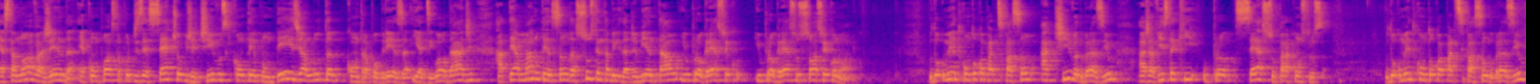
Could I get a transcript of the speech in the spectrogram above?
Esta nova agenda é composta por 17 objetivos que contemplam desde a luta contra a pobreza e a desigualdade até a manutenção da sustentabilidade ambiental e o progresso, e o progresso socioeconômico. O documento contou com a participação ativa do Brasil, haja vista que o processo para a construção o documento contou com a participação do Brasil,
